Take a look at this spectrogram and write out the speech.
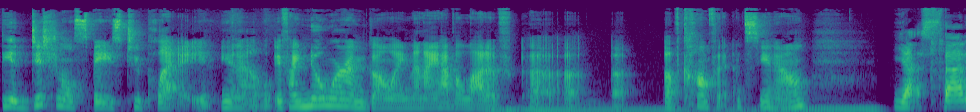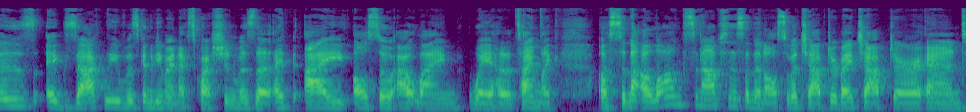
the additional space to play. You know, if I know where I'm going, then I have a lot of uh, uh, uh, of confidence. You know. Yes, that is exactly was going to be my next question. Was that I I also outline way ahead of time, like a, a long synopsis, and then also a chapter by chapter, and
